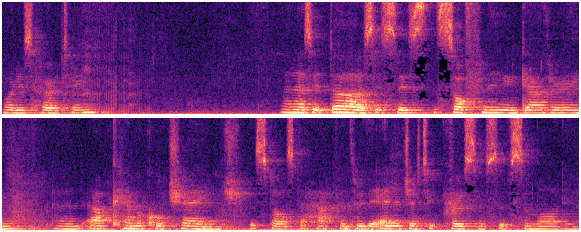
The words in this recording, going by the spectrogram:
what is hurting. And as it does, it's this the softening and gathering and alchemical change that starts to happen through the energetic process of samadhi.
